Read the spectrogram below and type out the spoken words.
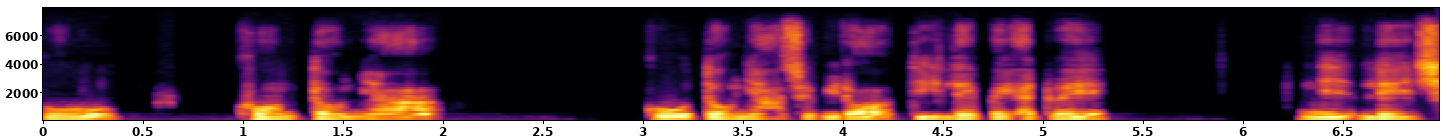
9ခွန်3ည9 3ညဆိုပြီးတော့ဒီလေးပိတ်အတွေ့နေ့လေး6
